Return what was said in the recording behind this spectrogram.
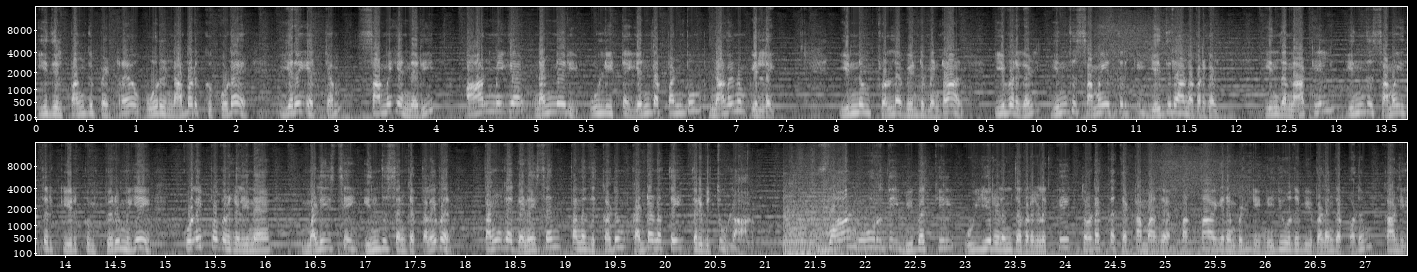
இதில் பங்கு பெற்ற ஒரு நபருக்கு கூட இரையச்சம் சமய நெறி ஆன்மீக நன்னெறி உள்ளிட்ட எந்த பண்பும் நலனும் இல்லை. இன்னும் சொல்ல வேண்டுமென்றால் இவர்கள் இந்து சமயத்திற்கு எதிரானவர்கள். இந்த நாட்டில் இந்து சமயத்திற்கு இருக்கும் பெருமையை குலைப்பவர்கள் என மலேசிய இந்து சங்க தலைவர் தங்க கணேசன் தனது கடும் கண்டனத்தை தெரிவித்துள்ளார். வான் ஊர்தி விபத்தில் உயிரிழந்தவர்களுக்கு தொடக்க கட்டமாக பத்தாயிரம் வெள்ளி நிதியுதவி வழங்கப்படும் காலி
